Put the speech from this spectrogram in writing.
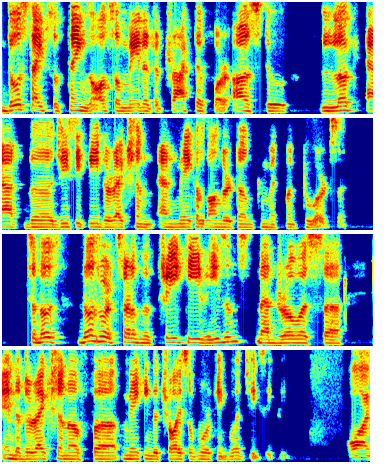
those types of things also made it attractive for us to look at the GCP direction and make a longer term commitment towards it. So those those were sort of the three key reasons that drove us uh, in the direction of uh, making the choice of working with GCP. Well, I,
